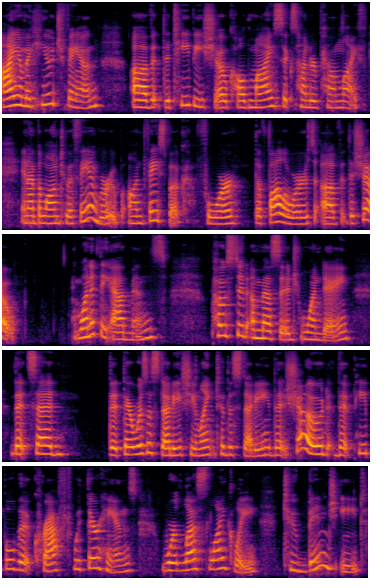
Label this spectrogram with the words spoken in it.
I am a huge fan of the TV show called My 600 Pound Life, and I belong to a fan group on Facebook for the followers of the show. One of the admins posted a message one day that said that there was a study, she linked to the study, that showed that people that craft with their hands were less likely to binge eat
